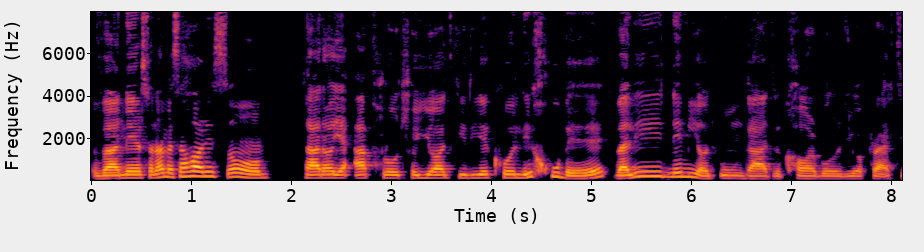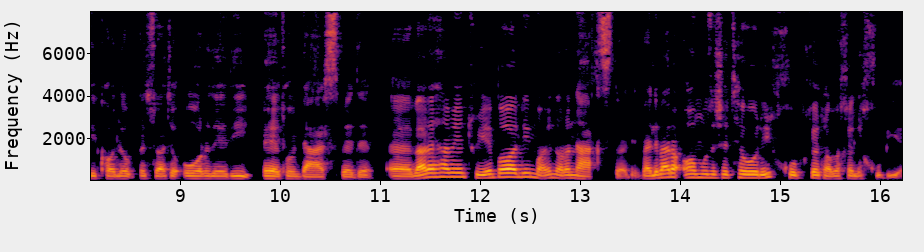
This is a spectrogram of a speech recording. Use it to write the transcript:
و نلسون هم مثل هاریسون برای approach و یادگیری کلی خوبه ولی نمیاد اونقدر کاربردی و practical و به صورت order ی بهتون درس بده. برای همین توی بالین ما اینا رو نقص داریم. ولی برای آموزش تئوری خوب کتاب خیلی خوبیه.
